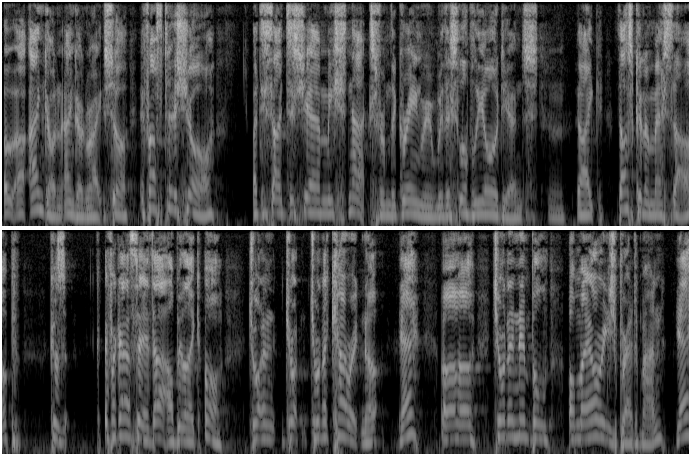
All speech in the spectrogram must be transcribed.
Oh, uh, hang on, hang on, right. So, if after the show I decide to share me snacks from the green room with this lovely audience, like, that's going to mess that up. Because if I can't say that, I'll be like, oh, do you, want, do, you want, do you want a carrot nut? Yeah? Uh, do you want a nibble on my orange bread, man? Yeah?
